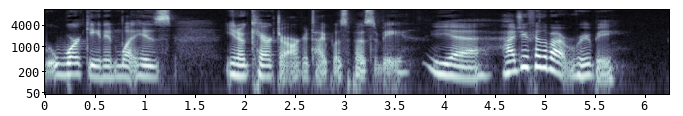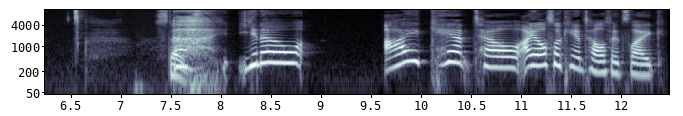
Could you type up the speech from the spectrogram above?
working in what his you know character archetype was supposed to be. Yeah. How do you feel about Ruby? Stokes. You know, I can't tell. I also can't tell if it's like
